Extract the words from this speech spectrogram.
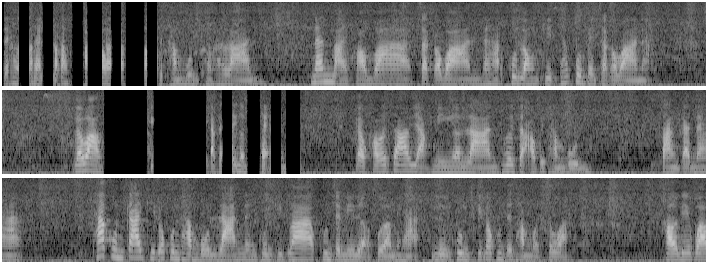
ได้ครั้งละแสนเราตั้งเป้าว่าเราจะทำบุญครั้งละล้าน นั่นหมายความว่าจักรวาลนะคะ คุณลองคิดถ้าคุณเป็นจักรวาลอะระหว่างอยากได้เงินแสนกับข้าพเจ้าอยากมีเงินล้านเพื่อจะเอาไปทำบุญต่างกันนะคะถ้าคุณกล้าคิดว่าคุณทำบุญล้านหนึ่งคุณคิดว่าคุณจะมีเหลือเฟือไหมคะหรือคุณคิดว่าคุณจะทำหมดตัว เขาเรียกว่า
